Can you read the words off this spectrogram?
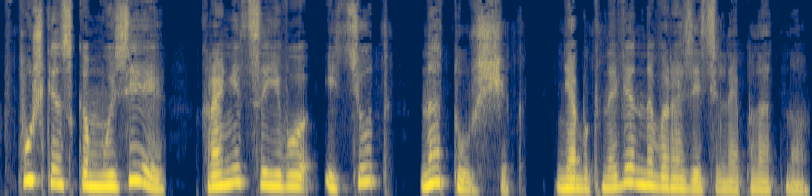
В Пушкинском музее хранится его этюд «Натурщик», необыкновенно выразительное полотно.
